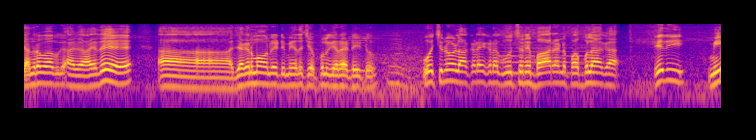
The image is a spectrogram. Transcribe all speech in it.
చంద్రబాబు అదే జగన్మోహన్ రెడ్డి మీద చెప్పులు గిరాటేయటం వచ్చిన వాళ్ళు అక్కడ ఇక్కడ కూర్చొని బార్ అండ్ పబ్బులాగా ఏది? మీ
